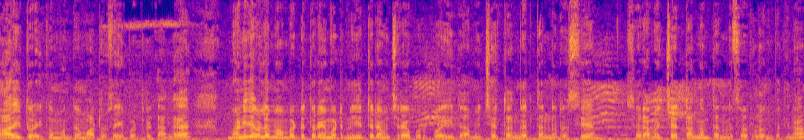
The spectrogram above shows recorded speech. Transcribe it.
காதித்துறைக்கும் வந்து மாற்றம் செய்யப்பட்டிருக்காங்க. மனிதவள மேம்பாட்டுத்துறை மற்றும் நிதித்துறை அமைச்சராக பொறுப்பு வகித்த அமைச்சர் தங்கர் தன்னரசு சார் அமைச்சர் தங்கம் தன்னரசு அவர்கள் வந்து பார்த்திங்கன்னா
